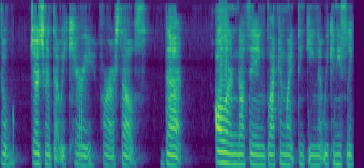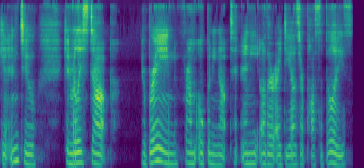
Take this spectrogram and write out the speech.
the judgment that we carry for ourselves. That all or nothing, black and white thinking that we can easily get into can really stop your brain from opening up to any other ideas or possibilities.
